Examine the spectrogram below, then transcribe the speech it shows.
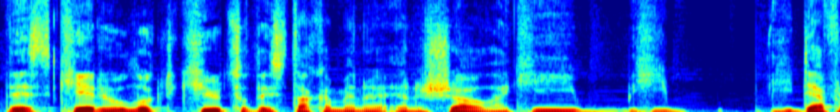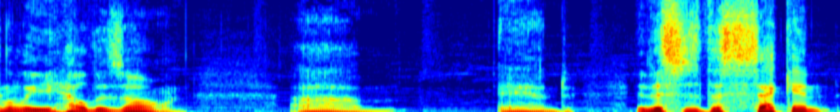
this kid who looked cute, so they stuck him in a, in a show. Like he, he, he definitely held his own. Um, and this is the second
